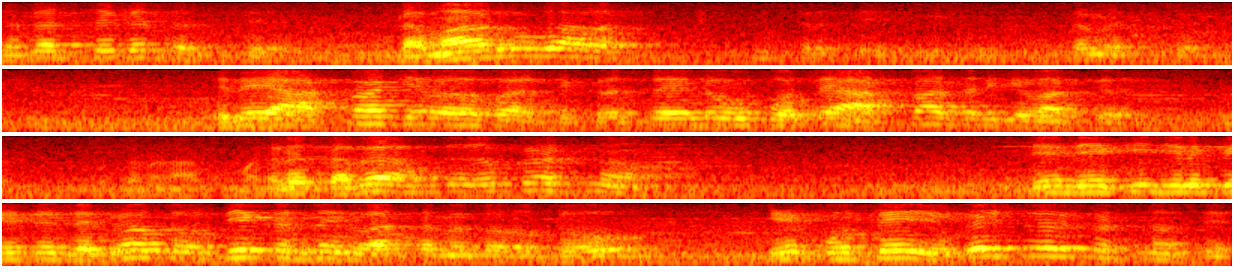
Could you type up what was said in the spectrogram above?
જગત જગત જ છે. તમારું આ મિત્ર છે તમે છો. એટલે આત્મા કેવા વાત છે. કૃષ્ણ એટલે હું પોતે આત્મા તરીકે વાત કરે એટલે તમે સમજો છો કૃષ્ણ. જે દેખી જેને પેટે જન્મ્યો હતો તે કૃષ્ણની વાત તમે કરો છો. એ પોતે યોગેશ્વર કૃષ્ણ છે?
